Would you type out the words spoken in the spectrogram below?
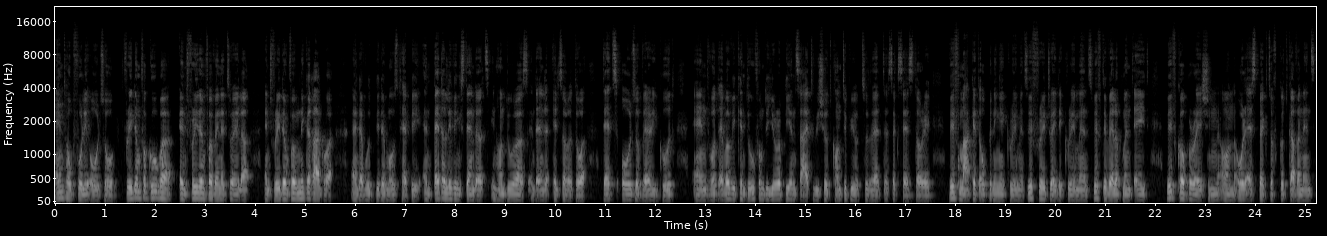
and hopefully also freedom for Cuba and freedom for Venezuela and freedom for Nicaragua. And I would be the most happy and better living standards in Honduras and El Salvador. That's also very good. And whatever we can do from the European side, we should contribute to that success story with market opening agreements, with free trade agreements, with development aid, with cooperation on all aspects of good governance,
